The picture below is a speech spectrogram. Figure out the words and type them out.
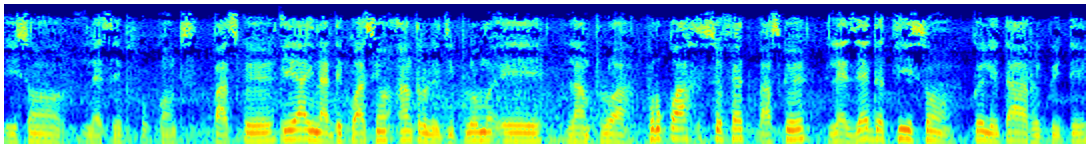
ils sont laissés pour compte. Parce que il y a une adéquation entre le diplôme et l'emploi. Pourquoi ce fait? Parce que les aides qui sont que l'État a recrutées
